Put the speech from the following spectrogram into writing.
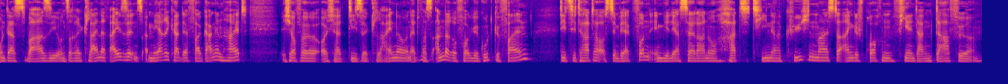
Und das war sie, unsere kleine Reise ins Amerika der Vergangenheit. Ich hoffe, euch hat diese kleine und etwas andere Folge gut gefallen. Die Zitate aus dem Werk von Emilia Serrano hat Tina Küchenmeister eingesprochen. Vielen Dank dafür.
